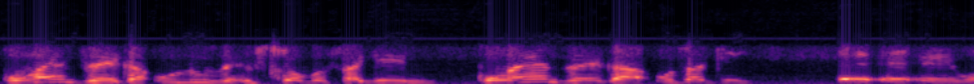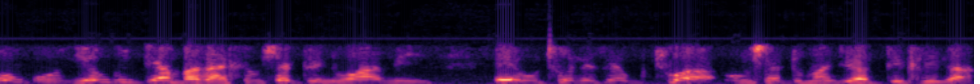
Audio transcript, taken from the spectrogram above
kungayenzeka uluze isihlobo sakini kungayenzeka usathi eh eh eh wonke yonke into ihamba kahle emshadweni wami eh uthole sekuthiwa umshado manje uyabhidlika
